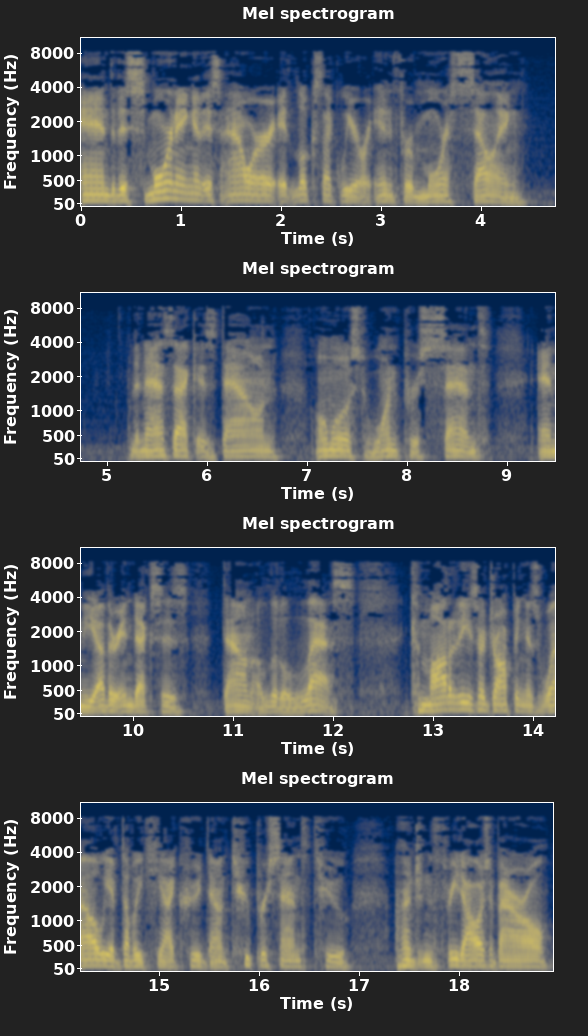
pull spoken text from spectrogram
And this morning at this hour, it looks like we are in for more selling the NASDAQ is down almost 1% and the other indexes down a little less. Commodities are dropping as well. We have WTI crude down 2% to $103 a barrel.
